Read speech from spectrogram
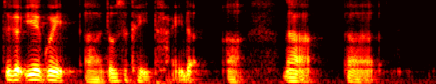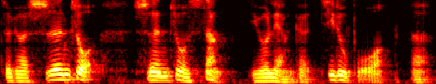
这个约柜啊都是可以抬的。啊，那呃这个施恩座，施恩座上有两个基督伯。啊，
